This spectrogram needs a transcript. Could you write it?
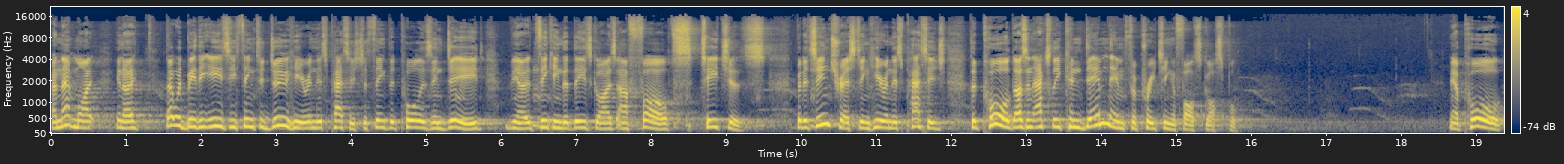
And that might, you know, that would be the easy thing to do here in this passage to think that Paul is indeed, you know, thinking that these guys are false teachers. But it's interesting here in this passage that Paul doesn't actually condemn them for preaching a false gospel. Now, Paul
